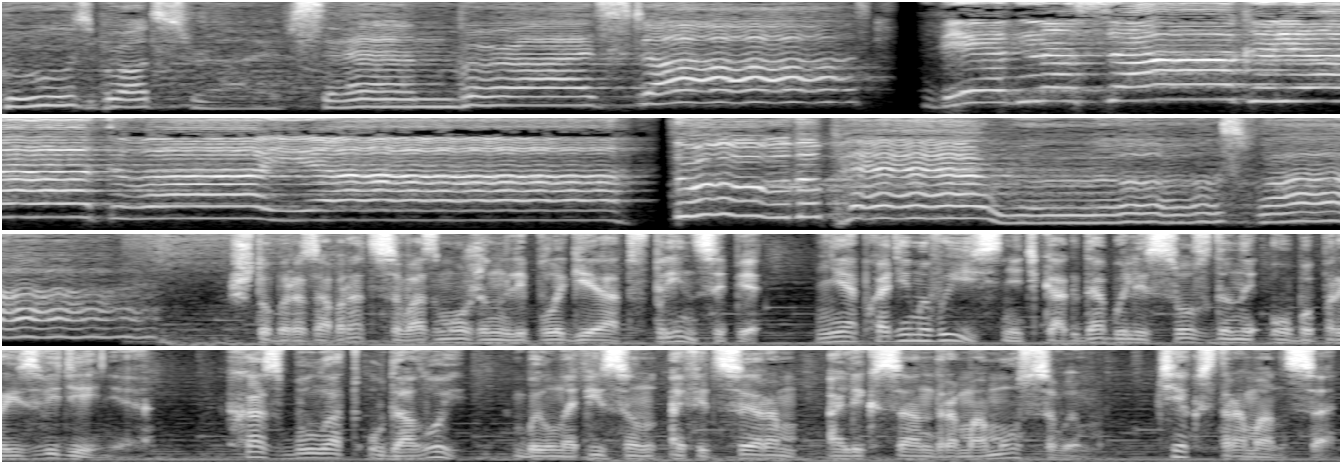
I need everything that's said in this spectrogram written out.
Whose broad stripes and bright stars Бедна сокля твоя чтобы разобраться, возможен ли плагиат в принципе, необходимо выяснить, когда были созданы оба произведения. «Хасбулат Удалой» был написан офицером Александром Амосовым. Текст романса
